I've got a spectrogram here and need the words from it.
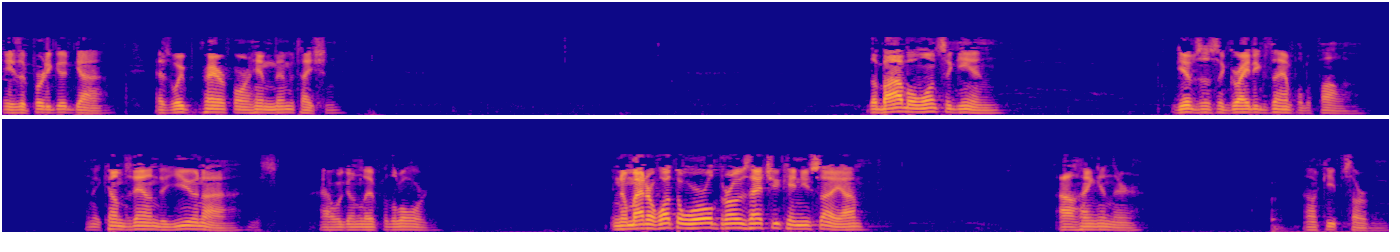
He's a pretty good guy. As we prepare for him invitation, the Bible once again gives us a great example to follow. And it comes down to you and I, just how we're going to live for the Lord. And no matter what the world throws at you, can you say, I'm, I'll hang in there. I'll keep serving.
